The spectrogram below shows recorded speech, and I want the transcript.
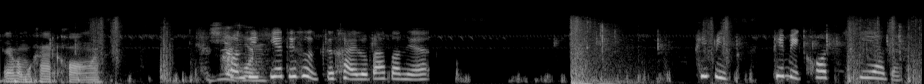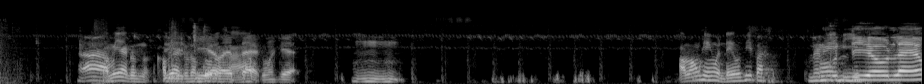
แต่ผมขาดของอะเฮียคนคนที่เครียดที่สุดคือใครรู้ป่ะตอนเนี้ย พี่บิ๊กพี่บิ๊กโคตรเครียดอะอ้าวเขาไม่อยากโดนเขาไม่อยากโดนทำโทษหรอะไรอกคแตรักบเมื่อกี้อืม เอาร้องเพลงเหมือนเดิมพี่ปะนั่งง่ายคนดีเดียวแล้ว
